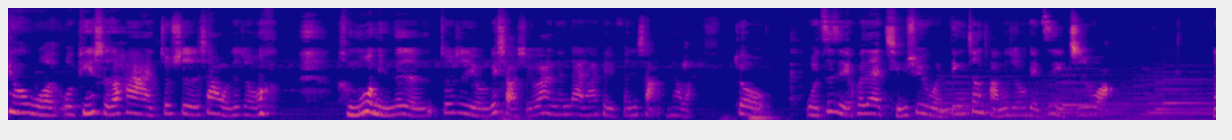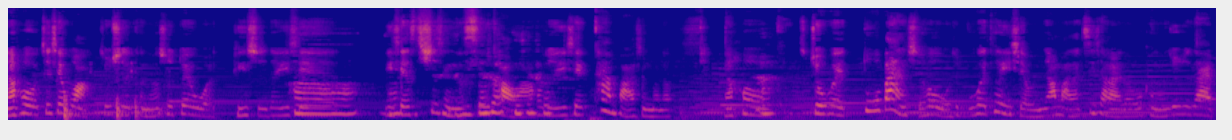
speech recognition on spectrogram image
为我我平时的话，就是像我这种 很莫名的人，就是有一个小习惯跟大家可以分享一下吧。就我自己会在情绪稳定正常的时候给自己织网，然后这些网就是可能是对我平时的一些。一些事情的思考啊，或者一些看法什么的，然后就会多半时候我是不会特意写文章把它记下来的，我可能就是在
